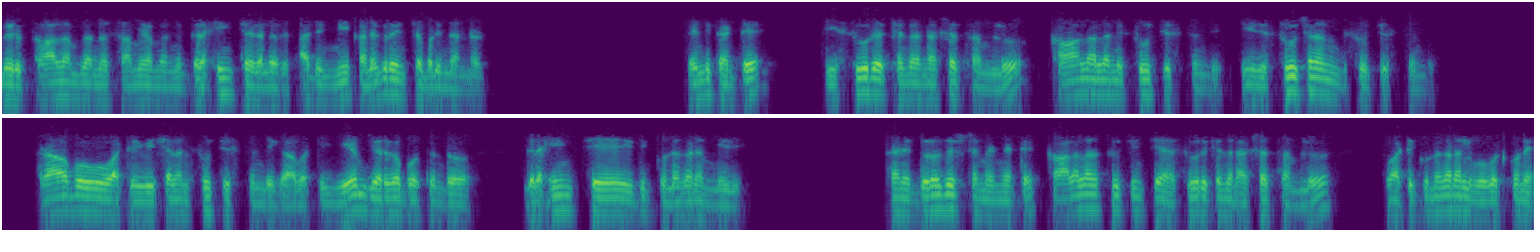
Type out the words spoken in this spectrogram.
మీరు కాలంలో సమయంలో గ్రహించగలరు. అది మీకు అనుగ్రహించబడింది అన్నాడు. ఎందుకంటే ఈ సూర్య చంద్ర నక్షత్రంలో కాలాలని సూచిస్తుంది. ఇది సూచనలను సూచిస్తుంది. రాబో వాటి విషయాలను సూచిస్తుంది కాబట్టి ఏం జరగబోతుందో గ్రహించే ఇది గుణగణం మీది. కానీ దురదృష్టం ఏంటంటే కాలాలను సూచించే సూర్యచంద్ర నక్షత్రంలో వాటి గుణగణాలు పోగొట్టుకునే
